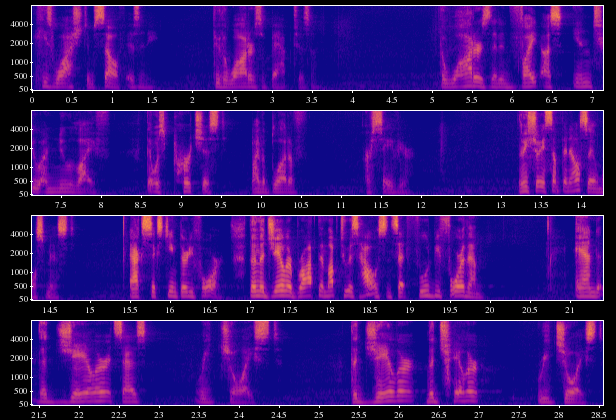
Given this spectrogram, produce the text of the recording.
He's washed himself, isn't he? Through the waters of baptism the waters that invite us into a new life that was purchased by the blood of our Savior. Let me show you something else I almost missed. Acts 16 34. Then the jailer brought them up to his house and set food before them. And the jailer, it says, rejoiced. The jailer, the jailer rejoiced.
